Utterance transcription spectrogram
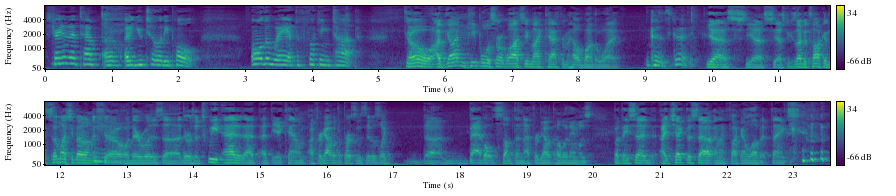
stranded at the top of a utility pole. All the way at the fucking top. Oh, I've gotten people to start watching My Cat from Hell, by the way. Because it's good. Yes, yes, yes. Because I've been talking so much about it on the show. There was uh, there was a tweet added at, at the account. I forgot what the person said. It was like uh, Babel something. I forgot what the hell the name was. But they said I checked this out and I fucking love it. Thanks.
